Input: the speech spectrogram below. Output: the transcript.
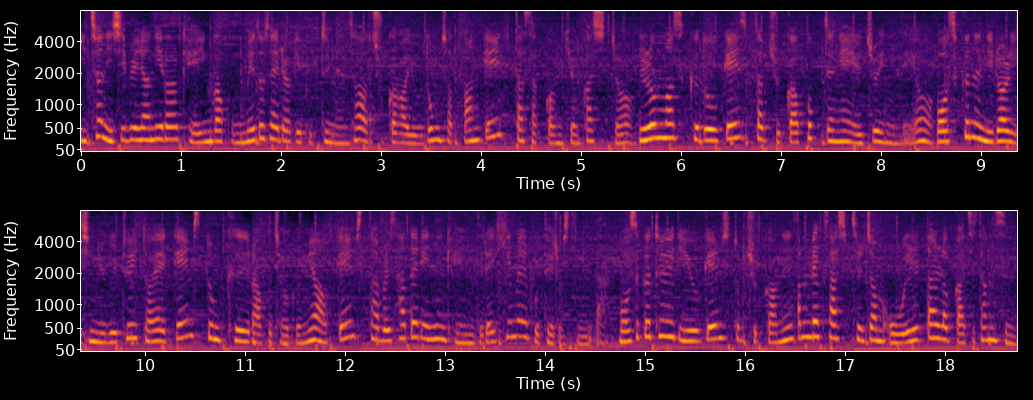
2021년 1월 개인과 공매도 세력이 붙으면서 주가가 요동쳤던 게임스타 사건 기억하시죠? 일론 머스크도 게임스탑 주가 폭등에 일조했는데요. 머스크는 1월 26일 트위터에 게임스톤크라고 적으며 게임스탑을 사들이는 개인들의 힘을 보태줬습니다. 머스크 트윗 이후 게임스톱 주가는 347.51달러까지 상승,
